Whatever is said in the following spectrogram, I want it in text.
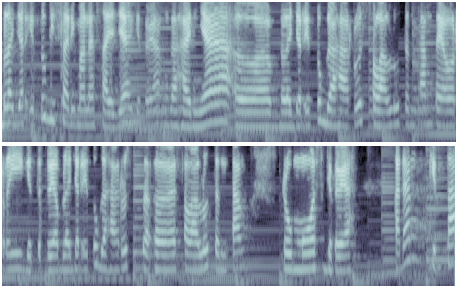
belajar itu bisa di mana saja gitu ya nggak hanya uh, belajar itu nggak harus selalu tentang teori gitu ya belajar itu nggak harus uh, selalu tentang rumus gitu ya kadang kita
